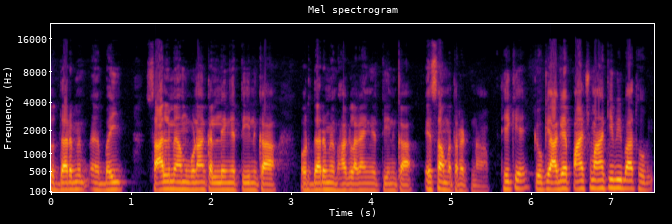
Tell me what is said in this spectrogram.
तो दर में भाई, साल में हम गुणा कर लेंगे तीन का। और दर में भाग लगाएँगे तीन का, ऐसा मत रटना आप, ठीक है? क्योंकि आगे पाँच माह की भी बात होगी।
